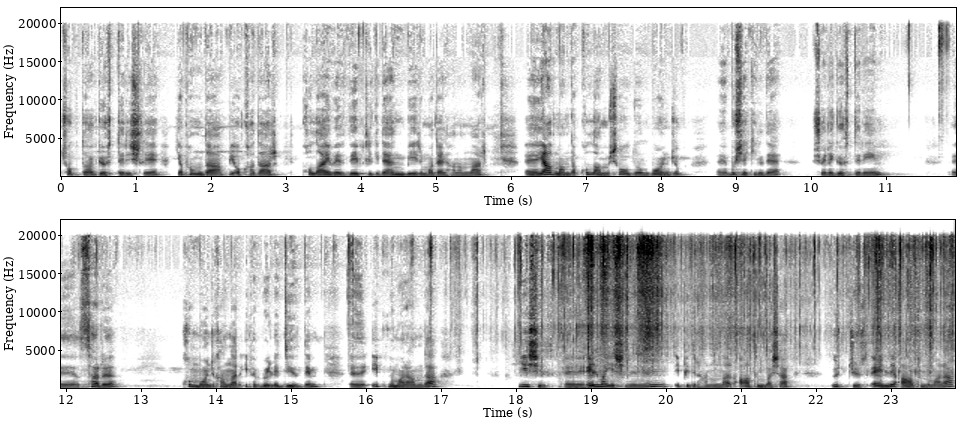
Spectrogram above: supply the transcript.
çok da gösterişli. Yapımı da bir o kadar kolay ve zevkli giden bir model hanımlar. E, Yazmamda kullanmış olduğum boncuk bu şekilde. Şöyle göstereyim. Ee, sarı kum boncuk hanımlar ipe böyle dizdim. Ee, ip numaramda yeşil, e, elma yeşilinin ipidir hanımlar. Altın başak 356 numara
